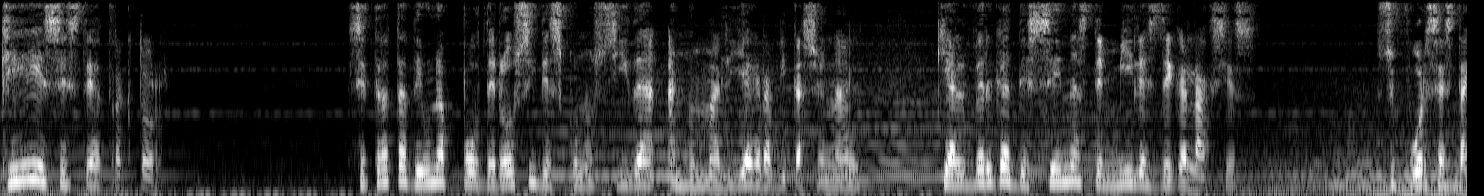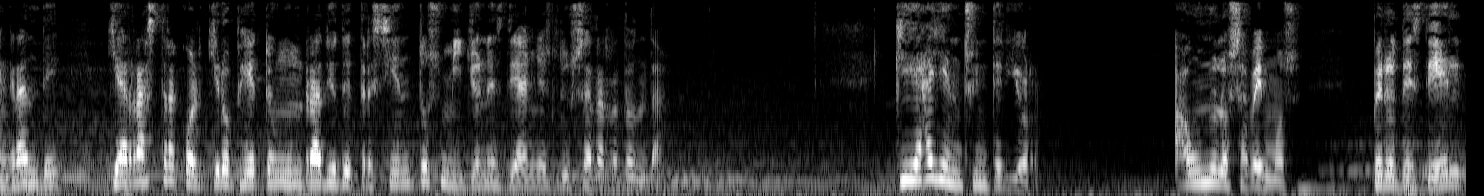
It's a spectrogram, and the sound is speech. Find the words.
¿Qué es este atractor? Se trata de una poderosa y desconocida anomalía gravitacional que alberga decenas de miles de galaxias. Su fuerza es tan grande que arrastra cualquier objeto en un radio de 300 millones de años luz a la redonda. ¿Qué hay en su interior? Aún no lo sabemos, pero desde él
